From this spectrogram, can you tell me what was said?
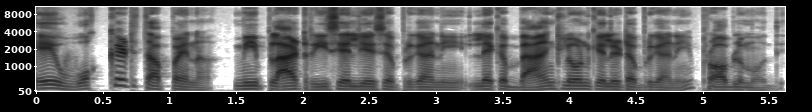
ఏ ఒక్కటి తప్పైనా మీ ప్లాట్ రీసేల్ చేసేప్పుడు కానీ లేక బ్యాంక్ లోన్కి వెళ్ళేటప్పుడు కానీ ప్రాబ్లం అవుద్ది.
